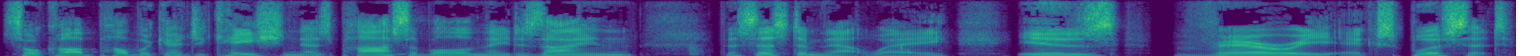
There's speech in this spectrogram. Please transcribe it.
so called public education as possible, and they design the system that way, is very explicit.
